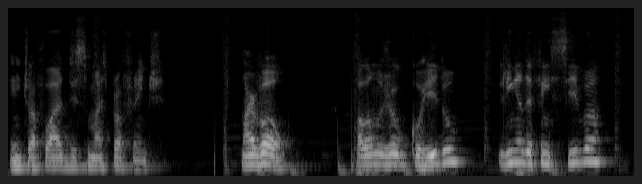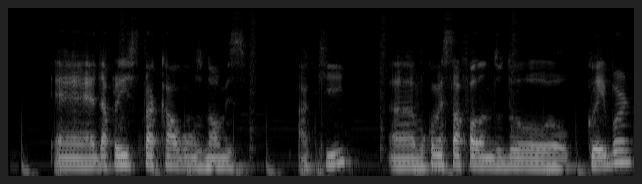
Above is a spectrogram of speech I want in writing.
A gente vai falar disso mais pra frente. Marvão, falamos jogo corrido, linha defensiva, é, dá pra gente destacar alguns nomes aqui. Uh, vou começar falando do Claiborne,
